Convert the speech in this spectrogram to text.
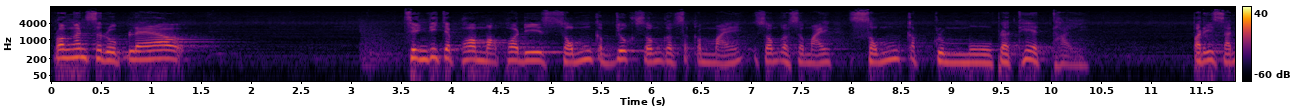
เพราะงั้นสรุปแล้ว สิ่งที่จะพอเหมาะพอดี สมกับยุคสมกับสมัย สมกับสมัย สมกับกลุ่มหมู่ประเทศไทย ปริสัญ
